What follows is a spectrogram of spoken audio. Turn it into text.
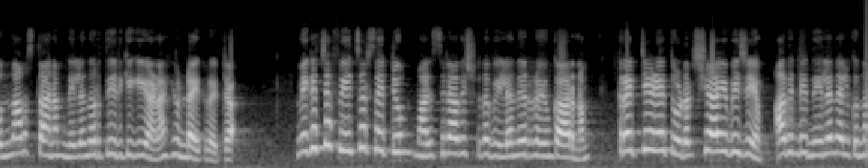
ഒന്നാം സ്ഥാനം നിലനിർത്തിയിരിക്കുകയാണ് ഹ്യുണ്ടായി ക്രെറ്റ. മികച്ച ഫീച്ചർ സെറ്റും മത്സരാധിഷ്ഠിത വില നിർണയവും കാരണം ക്രെറ്റയുടെ തുടർച്ചയായ വിജയം അതിന്റെ നിലനിൽക്കുന്ന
